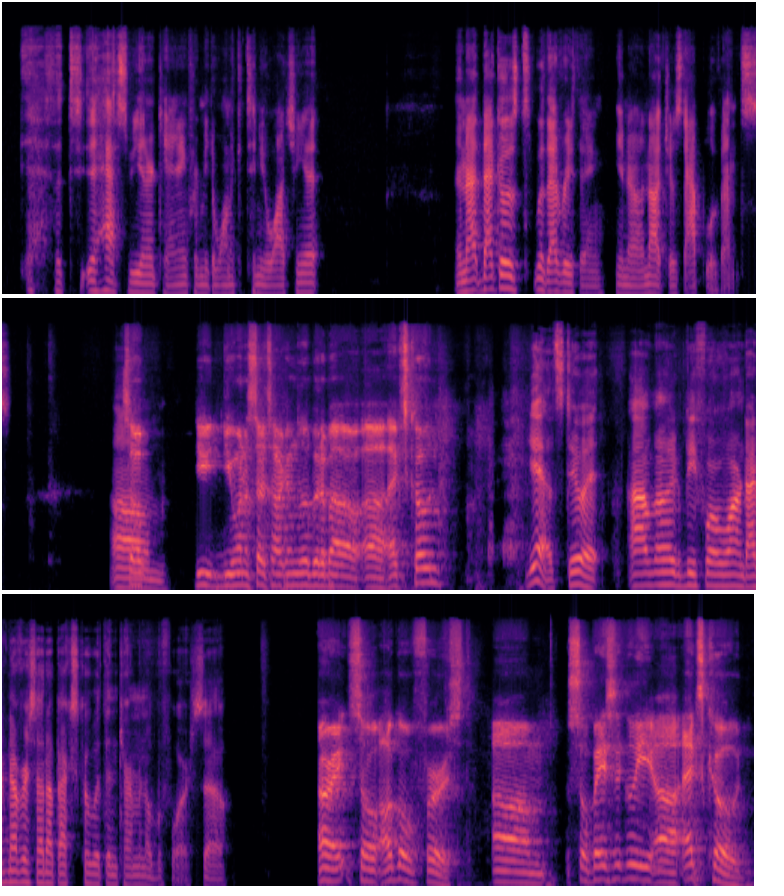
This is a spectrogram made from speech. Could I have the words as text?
it has to be entertaining for me to want to continue watching it. And that that goes with everything, you know, not just Apple events. Um, so do you, do you want to start talking a little bit about uh, Xcode? Yeah, let's do it. I'm gonna be forewarned. I've never set up Xcode within Terminal before, so. All right, so I'll go first. Um, so basically, uh, Xcode,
